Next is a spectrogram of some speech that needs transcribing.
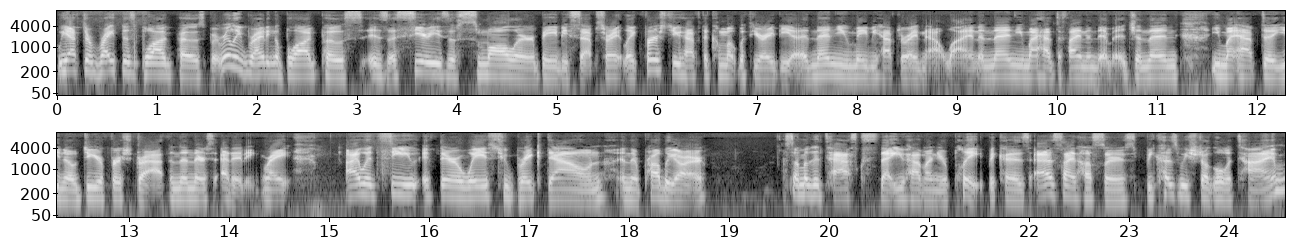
we have to write this blog post, but really writing a blog post is a series of smaller baby steps, right? Like first you have to come up with your idea and then you maybe have to write an outline and then you might have to find an image and then you might have to, you know, do your first draft and then there's editing, right? I would see if there are ways to break down and there probably are some of the tasks that you have on your plate because as side hustlers because we struggle with time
